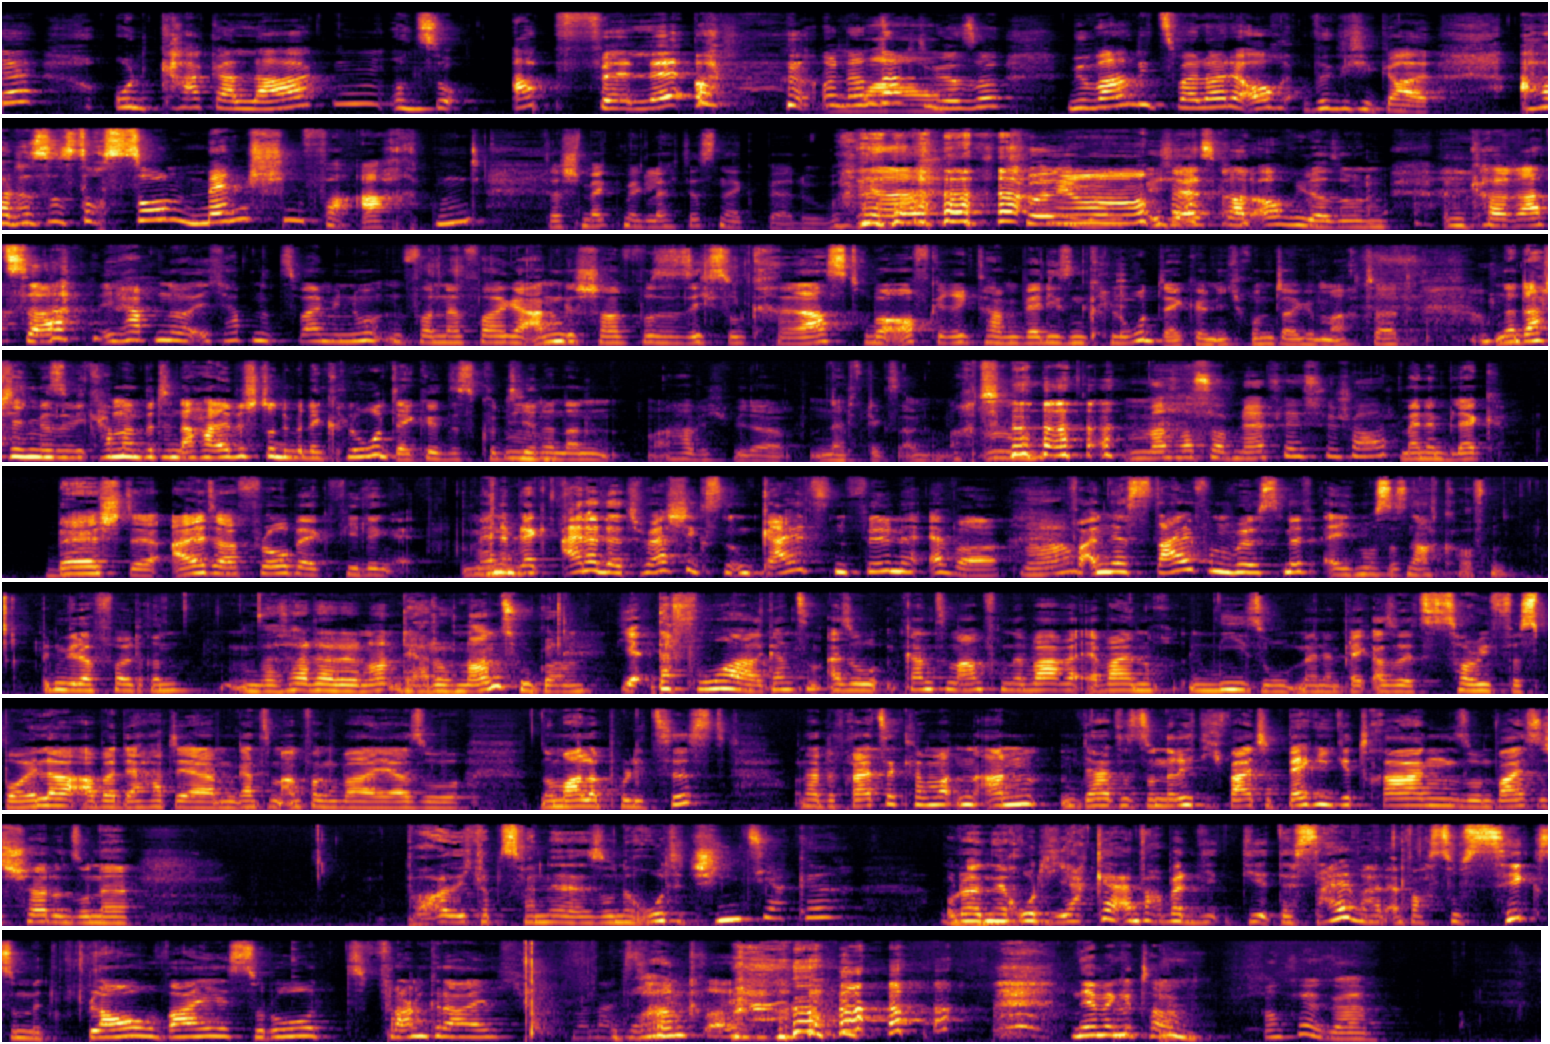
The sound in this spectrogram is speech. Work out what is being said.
und Kakerlaken und so Abfälle. Und dann Wow. dachten wir so, mir waren die zwei Leute auch wirklich egal. Aber das ist doch so menschenverachtend. Da schmeckt mir gleich der Snackbär, du. Entschuldigung, ich esse gerade auch wieder so einen, einen Karazza. Ich habe nur, ich hab nur zwei Minuten von der Folge angeschaut, wo sie sich so krass drüber aufgeregt haben, wer diesen Klodeckel nicht runtergemacht hat. Und dann dachte ich mir so, wie kann man bitte eine halbe Stunde über den Klodeckel diskutieren? Und dann habe ich wieder Netflix angemacht. Was hast du auf Netflix geschaut? Men in Black. Beste, alter Throwback-Feeling. Men in Black, einer der trashigsten und geilsten Filme ever. Ja. Vor allem der Style von Will Smith. Ey, ich muss das nachkaufen. Bin wieder voll drin. Was hat er denn an? Der hat doch einen Anzug an. Ja, davor, ganz am, also ganz am Anfang, da war er, er war ja noch nie so Man in Black. Also jetzt sorry für Spoiler, aber der hatte ja, ganz am Anfang war er ja so normaler Polizist und hatte Freizeitklamotten an und der hatte so eine richtig weite Baggy getragen, so ein weißes Shirt und so eine, boah, ich glaube, das war eine, so eine rote Jeansjacke. Oder eine rote Jacke, einfach, aber die, die, der Style war halt einfach so sick, so mit blau, weiß, rot, Frankreich. Frankreich. Nee, hat mir getaugt. Okay, geil.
